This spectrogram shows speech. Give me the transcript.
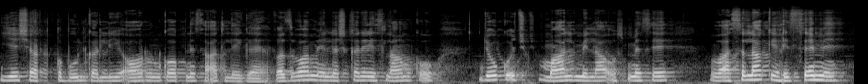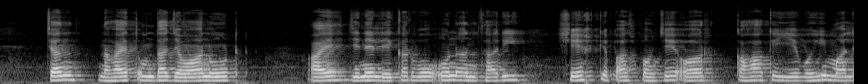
یہ شرط قبول کر لی اور ان کو اپنے ساتھ لے گئے۔ غزوہ میں لشکر اسلام کو جو کچھ مال ملا، اس میں سے واصلہ کے حصے میں چند نہایت عمدہ جوان اونٹ آئے، جنہیں لے کر وہ ان انصاری شیخ کے پاس پہنچے اور کہا کہ یہ وہی مال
